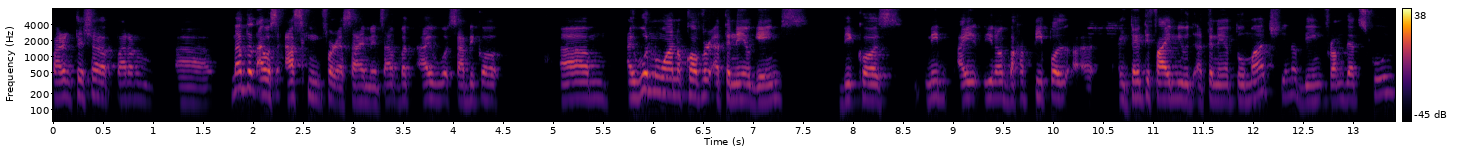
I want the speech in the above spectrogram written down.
parang Trisha, parang, uh, not that I was asking for assignments, uh, but I was, sabi ko, um, I wouldn't want to cover Ateneo games because maybe I, you know, baka people uh, identify me with Ateneo too much, you know, being from that school.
